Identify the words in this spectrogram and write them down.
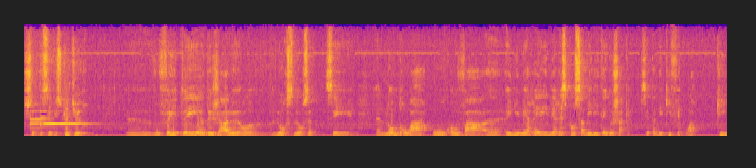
chef de service culture. Euh, vous feuilletez déjà l'ours, l'ours c'est l'endroit où on va énumérer les responsabilités de chacun, c'est-à-dire qui fait quoi, qui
